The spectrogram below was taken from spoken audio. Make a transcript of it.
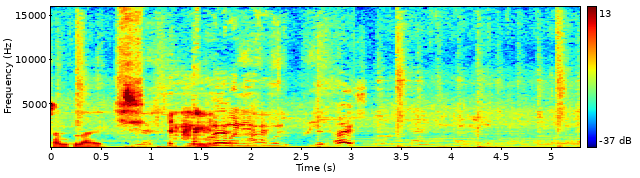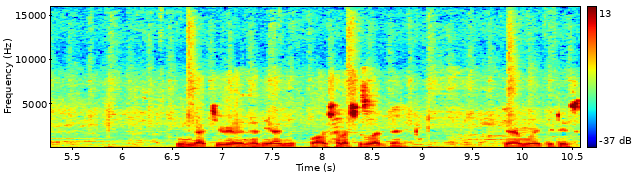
संपलं आहे. निघाची वेळ झाली आणि पावसाला सुरुवात झाली. त्यामुळे तिथेच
